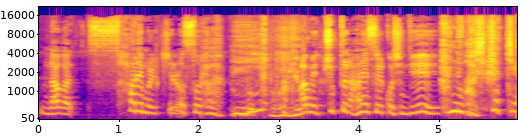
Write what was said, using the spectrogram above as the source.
나가 사람을 찔렀어라. 뭐, 암에 죽든 안 했을 것인데. 누가 시켰지?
